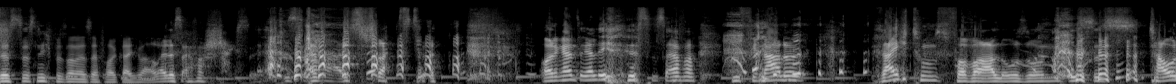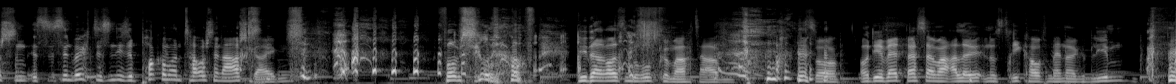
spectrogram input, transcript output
dass das nicht besonders erfolgreich war. Weil das ist einfach scheiße. Das ist einfach alles scheiße. Und ganz ehrlich, es ist einfach die finale Reichtumsverwahrlosung. Es ist Tauschen, es sind wirklich, das sind diese Pokémon-tauschenden Arschgeigen vom Schulhof, die daraus einen Beruf gemacht haben. So. Und ihr werdet besser mal alle Industriekaufmänner geblieben.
